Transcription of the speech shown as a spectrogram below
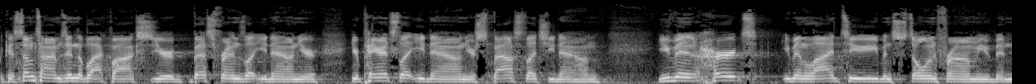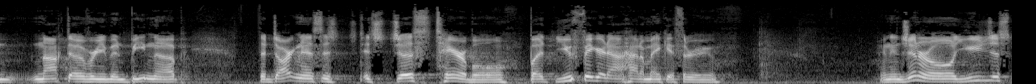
Because sometimes in the black box, your best friends let you down, your, your parents let you down, your spouse lets you down. You've been hurt, you've been lied to, you've been stolen from, you've been knocked over, you've been beaten up. The darkness is it's just terrible, but you figured out how to make it through. And in general, you just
